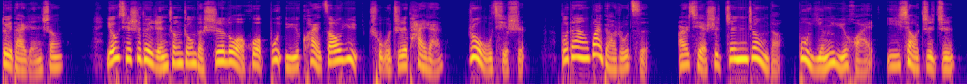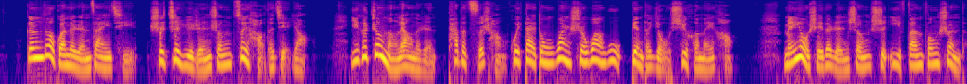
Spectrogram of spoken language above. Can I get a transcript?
对待人生，尤其是对人生中的失落或不愉快遭遇，处之泰然，若无其事。不但外表如此，而且是真正的不萦于怀，一笑置之。跟乐观的人在一起，是治愈人生最好的解药。一个正能量的人，他的磁场会带动万事万物变得有序和美好。没有谁的人生是一帆风顺的。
